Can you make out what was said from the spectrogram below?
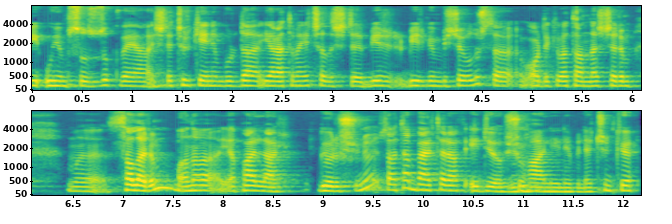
bir uyumsuzluk veya işte Türkiye'nin burada yaratmaya çalıştığı bir, bir gün bir şey olursa oradaki vatandaşlarım mı salarım bana yaparlar görüşünü zaten bertaraf ediyor şu haliyle bile. Çünkü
